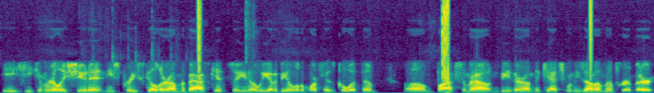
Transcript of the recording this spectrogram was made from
He he can really shoot it, and he's pretty skilled around the basket. So you know we got to be a little more physical with him, um, box him out, and be there on the catch when he's out on the perimeter.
